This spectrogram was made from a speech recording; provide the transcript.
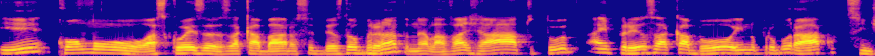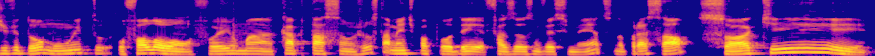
E como as coisas acabaram se desdobrando, né? Lava Jato, tudo, a empresa acabou indo para o buraco, se endividou muito. O follow-on foi uma captação justamente para poder fazer os investimentos no pré-sal, só que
